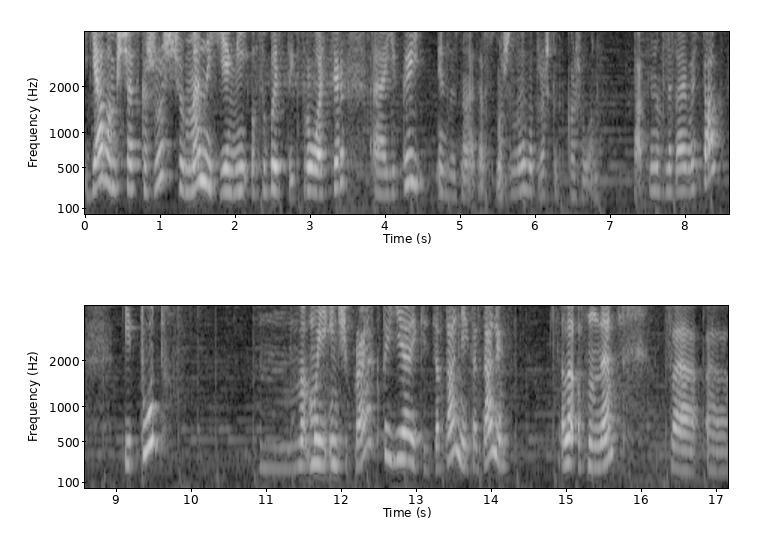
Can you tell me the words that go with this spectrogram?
Я вам ще скажу, що в мене є мій особистий простір, е, який, я не знаю, зараз можливо трошки покажу вам. Так, він виглядає ось так. І тут мої інші проекти є, якісь завдання і так далі. Але основне це е,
